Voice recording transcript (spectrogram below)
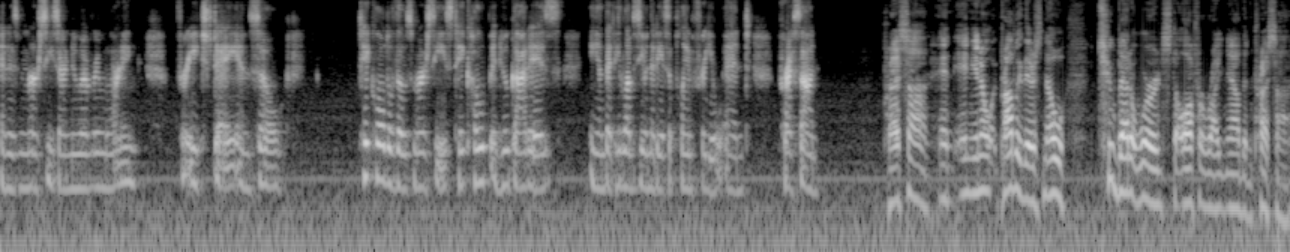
and His mercies are new every morning for each day. And so take hold of those mercies, take hope in who God is and that he loves you and that he has a plan for you and press on Press on. And and you know, probably there's no two better words to offer right now than press on.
